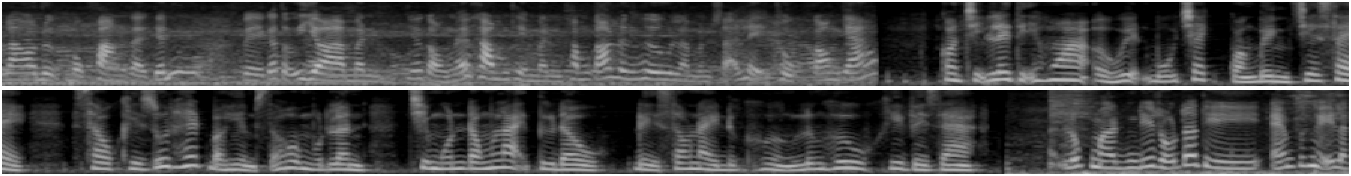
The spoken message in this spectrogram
lo được một phần tài chính về cái tuổi già mình chứ còn nếu không thì mình không có lương hưu là mình sẽ lệ thuộc con cháu còn chị Lê Thị Hoa ở huyện Bố Trạch, Quảng Bình chia sẻ, sau khi rút hết bảo hiểm xã hội một lần, chị muốn đóng lại từ đầu để sau này được hưởng lương hưu khi về già. Lúc mà đi rút đó thì em cứ nghĩ là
